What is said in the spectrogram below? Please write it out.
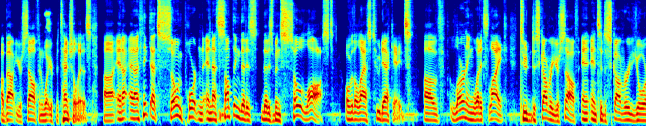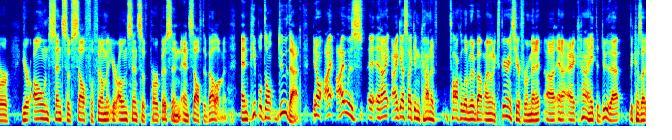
about yourself and what your potential is. Uh, and I, and I think that's so important, and that's something that is that has been so lost over the last two decades of learning what it's like to discover yourself and, and to discover your your own sense of self-fulfillment your own sense of purpose and, and self-development. And people don't do that. You know i, I was and I, I guess i can kind of talk a little bit about my own experience here for a minute uh, and i, I kind of hate to do that because I,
